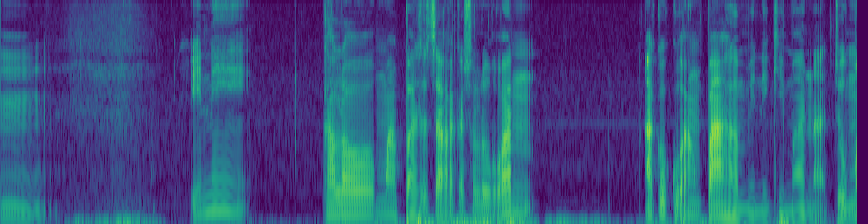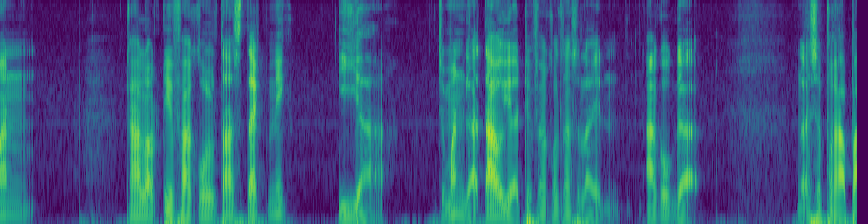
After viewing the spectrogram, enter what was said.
hmm ini kalau maba secara keseluruhan aku kurang paham ini gimana. Cuman kalau di fakultas teknik iya. Cuman nggak tahu ya di fakultas lain. Aku nggak nggak seberapa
